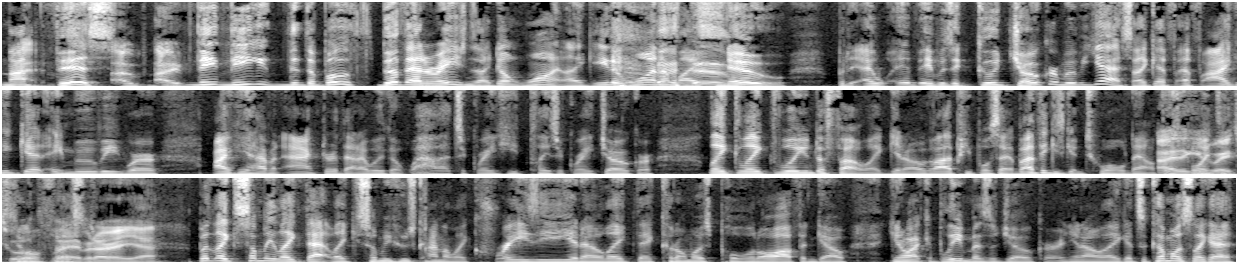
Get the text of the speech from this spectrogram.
not this. I, I, the, the the the both both adorations I don't want. Like either one, I'm like no. But I- if it was a good Joker movie, yes. Like if if I could get a movie where I could have an actor that I would go, wow, that's a great. He plays a great Joker. Like like William Dafoe. Like you know, a lot of people say, but I think he's getting too old now. At I think point he's way to too do old it to play. But all right, yeah. But like somebody like that, like somebody who's kind of like crazy, you know, like they could almost pull it off and go, you know, I can believe him as a Joker. And you know, like it's almost like a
